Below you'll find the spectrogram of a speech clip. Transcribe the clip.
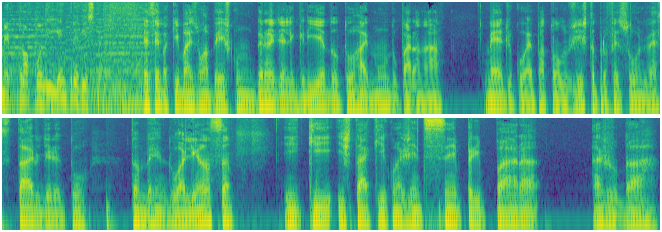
Metrópole Entrevista. Recebo aqui mais uma vez com grande alegria doutor Raimundo Paraná, médico hepatologista, professor universitário, diretor também do Aliança e que está aqui com a gente sempre para ajudar,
